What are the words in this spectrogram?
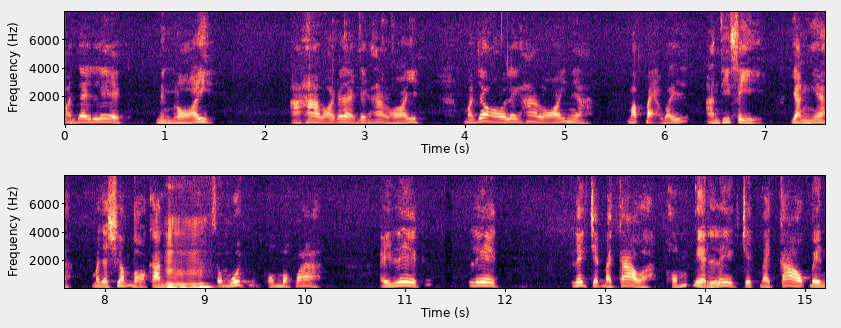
มันได้เลขหนึ่งร้อยอ่าห้าร้อยก็ได้เลขห้าร้อยมันจะเอาเลขห้าร้อยเนี่ย มาแปะไว้อันที่สี่อย่างเงี้ยมันจะเชื่อมต่อกันอืมสมมุติผมบอกว่า ไอ้เลขเลขเลขเจ็ดแปดเก้าอะ ผมเปลี่ยนเลขเจ็ดแปดเก้าเป็น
